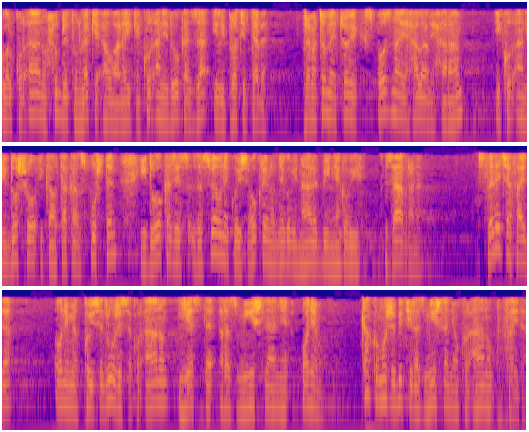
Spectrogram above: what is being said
Wal Kur'anu hudretun leke au alejke Kur'an je dokaz za ili protiv tebe. Prema tome čovjek spoznaje halal i haram i Kur'an je došao i kao takav spušten i dokaz je za sve one koji se okrenu od njegovi naredbi i njegovi zabrana. Sljedeća fajda onima koji se druže sa Kur'anom jeste razmišljanje o njemu. Kako može biti razmišljanje o Kur'anu fajda?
